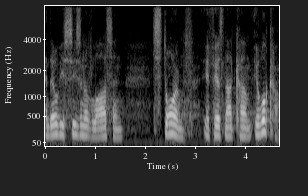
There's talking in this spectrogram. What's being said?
and there will be a season of loss and storms, if it has not come, it will come.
